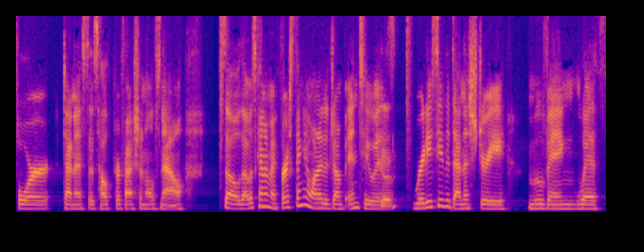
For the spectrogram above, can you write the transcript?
for dentists as health professionals now. So that was kind of my first thing I wanted to jump into is yeah. where do you see the dentistry moving with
